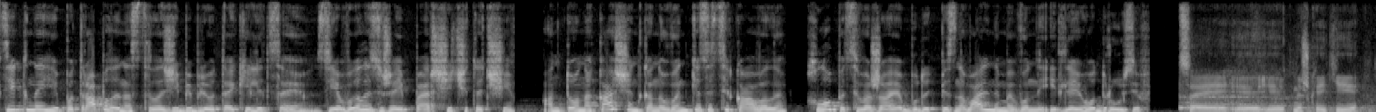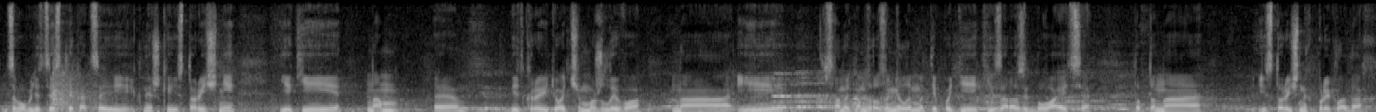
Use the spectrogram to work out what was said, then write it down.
Ці книги потрапили на стелажі бібліотеки ліцею. З'явились вже й перші читачі. Антона Кащенка новинки зацікавили. Хлопець вважає, будуть пізнавальними вони і для його друзів. Це і, і книжки, які це публіцистика, це і книжки історичні, які нам е, відкриють очі, можливо, на і стануть нам зрозумілими ті події, які зараз відбуваються, тобто на історичних прикладах.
